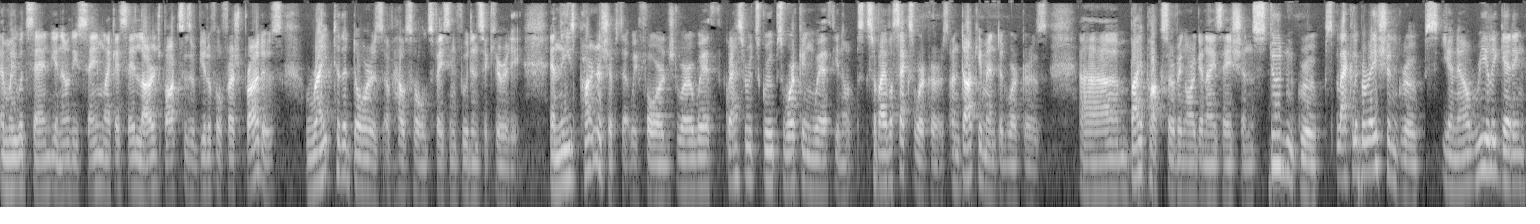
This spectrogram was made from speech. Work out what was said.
and we would send, you know, these same, like I say, large boxes of beautiful fresh produce right to the doors of households facing food insecurity. And these partnerships that we forged were with grassroots groups working with, you know, survival sex workers, undocumented workers, um, BIPOC serving organizations, student groups, black liberation groups, you know, really getting,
